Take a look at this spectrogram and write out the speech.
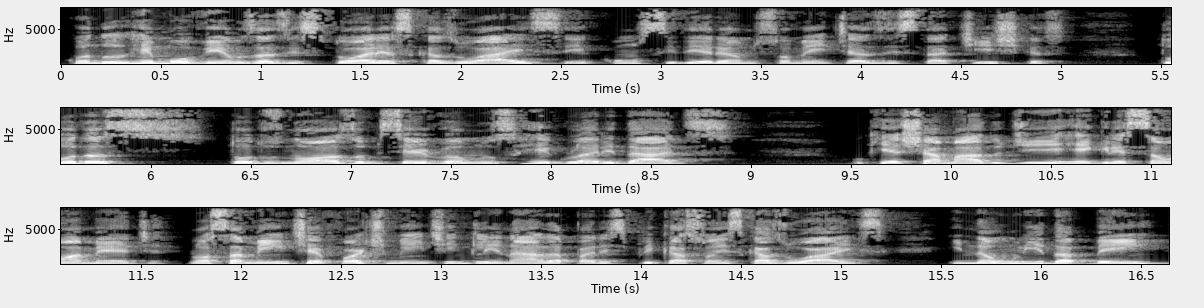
Quando removemos as histórias casuais e consideramos somente as estatísticas, todas, todos nós observamos regularidades, o que é chamado de regressão à média. Nossa mente é fortemente inclinada para explicações casuais e não lida bem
